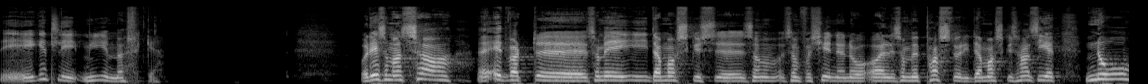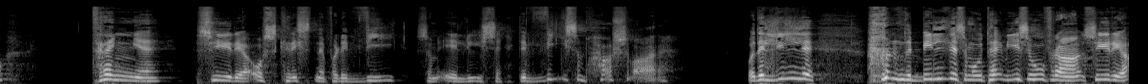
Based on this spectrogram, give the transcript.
det er egentlig mye mørke. Og det som han sa, Edvard, eh, som er i Damaskus, eh, som, som forkynner nå, eller som er pastor i Damaskus, han sier at nå trenger Syria, oss kristne, for det er vi som er lyset. Det er vi som har svaret. Og det lille det bildet som hun viser hun fra Syria,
